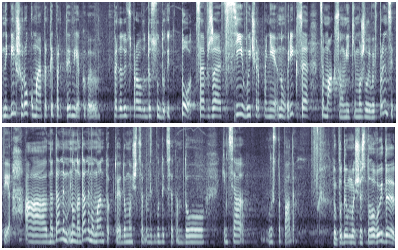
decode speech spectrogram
не більше року має пройти перед тим, як е, передадуть справу до суду. І то це вже всі вичерпані. Ну, рік це, це максимум, який можливий, в принципі. А на даний, ну, на даний момент, тобто я думаю, що це відбудеться там до кінця листопада. Ну, подивимося, що з того вийде.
